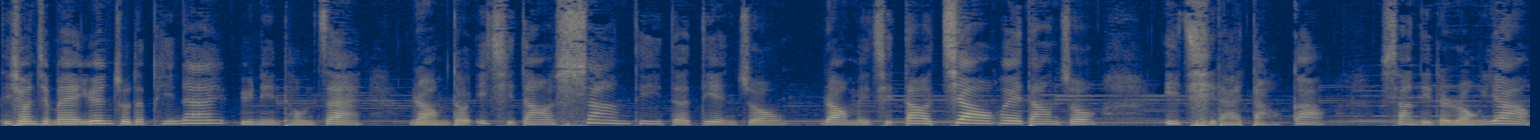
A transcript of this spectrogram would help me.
弟兄姐妹，愿主的平安与你同在。让我们都一起到上帝的殿中，让我们一起到教会当中，一起来祷告。上帝的荣耀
